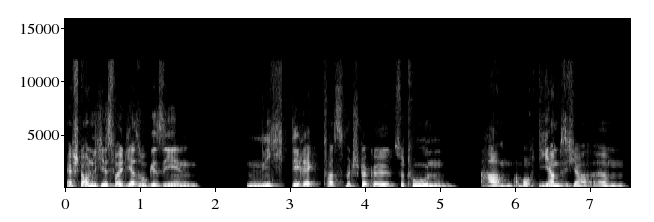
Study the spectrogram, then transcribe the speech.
erstaunlich ist, weil die ja so gesehen nicht direkt was mit Stöckel zu tun haben. Aber auch die haben sich ja ähm,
